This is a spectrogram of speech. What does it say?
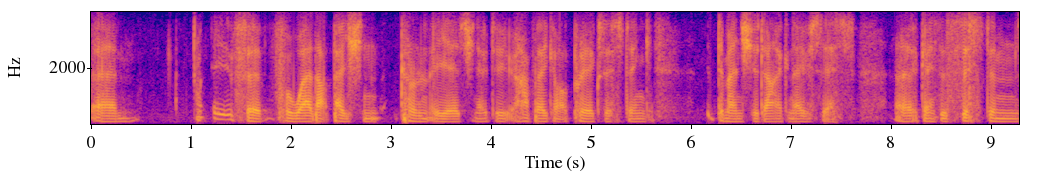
um, for for where that patient currently is. You know, do have they got a pre-existing dementia diagnosis? Uh, against the systems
